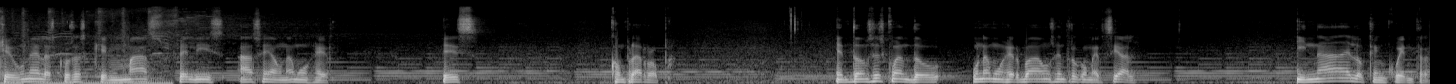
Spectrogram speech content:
que una de las cosas que más feliz hace a una mujer es comprar ropa. Entonces cuando una mujer va a un centro comercial y nada de lo que encuentra,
